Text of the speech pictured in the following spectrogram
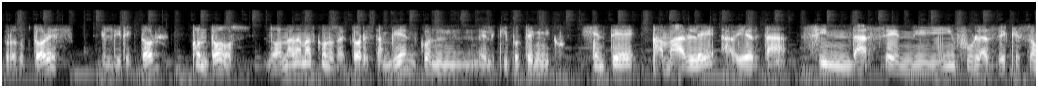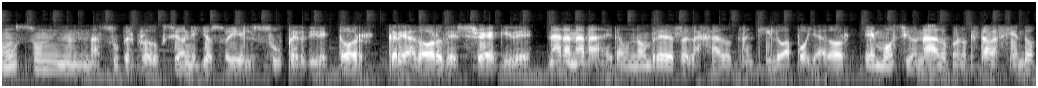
productores, el director, con todos, no nada más con los actores, también con el equipo técnico. Gente amable, abierta, sin darse ni ínfulas de que somos una superproducción y yo soy el superdirector, creador de Shrek y de nada, nada. Era un hombre relajado, tranquilo, apoyador, emocionado con lo que estaba haciendo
